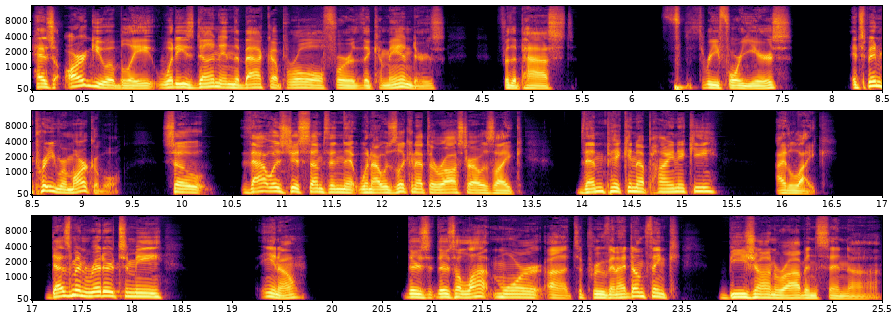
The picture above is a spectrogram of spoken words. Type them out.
has arguably what he's done in the backup role for the Commanders for the past three, four years. It's been pretty remarkable. So that was just something that when I was looking at the roster, I was like, them picking up Heinicke, I like. Desmond Ridder to me, you know, there's there's a lot more uh, to prove, and I don't think Bijan Robinson uh,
